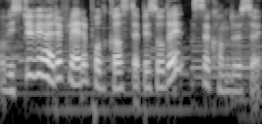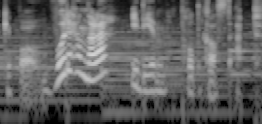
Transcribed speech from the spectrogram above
Og hvis du vil høre flere podkastepisoder, så kan du søke på Hvor hender det? i din podkastapp.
